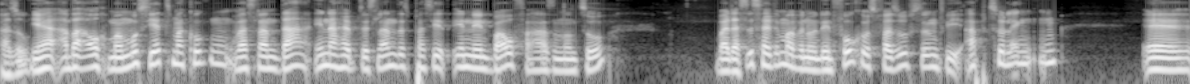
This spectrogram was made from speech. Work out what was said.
Also, Ja, aber auch, man muss jetzt mal gucken, was dann da innerhalb des Landes passiert, in den Bauphasen und so. Weil das ist halt immer, wenn du den Fokus versuchst irgendwie abzulenken, äh,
